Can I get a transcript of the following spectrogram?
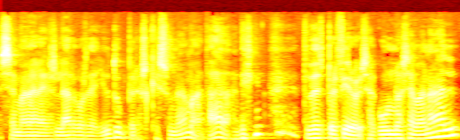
semanales largos de YouTube, pero es que es una matada, tío. Entonces prefiero saco uno semanal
